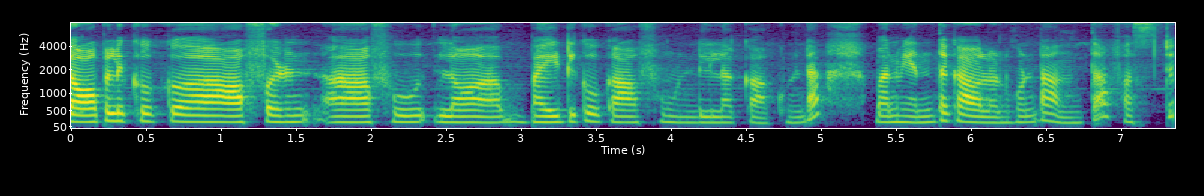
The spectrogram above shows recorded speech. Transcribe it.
లోపలికి ఒక హాఫ్ హాఫ్లో బయటికి ఒక హాఫ్ ఉండేలా కాకుండా మనం ఎంత కావాలనుకుంటే అంత ఫస్ట్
